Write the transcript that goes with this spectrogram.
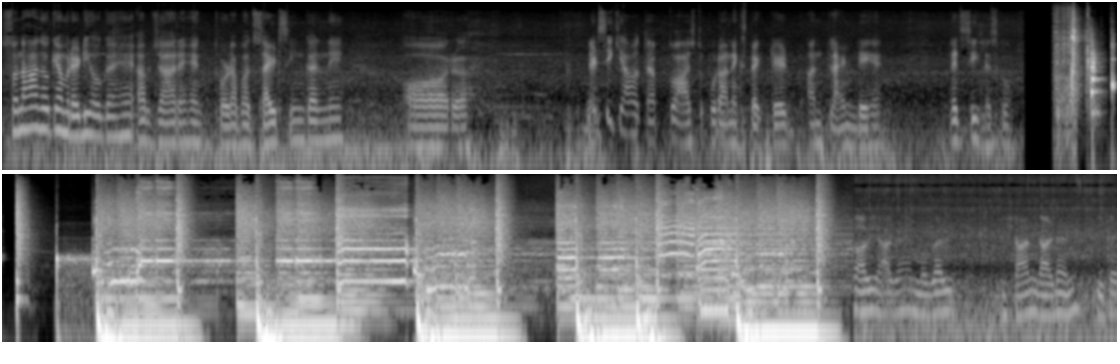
सो नहा धो के हम रेडी हो गए हैं। अब जा रहे हैं थोड़ा बहुत साइट सीइंग करने और लेट्स सी क्या होता है। अब तो आज तो पूरा अनएक्सपेक्टेड अनप्लान डे है। लेट्स सी लेट्स गो हैं मुगल ईशान गार्डन है?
